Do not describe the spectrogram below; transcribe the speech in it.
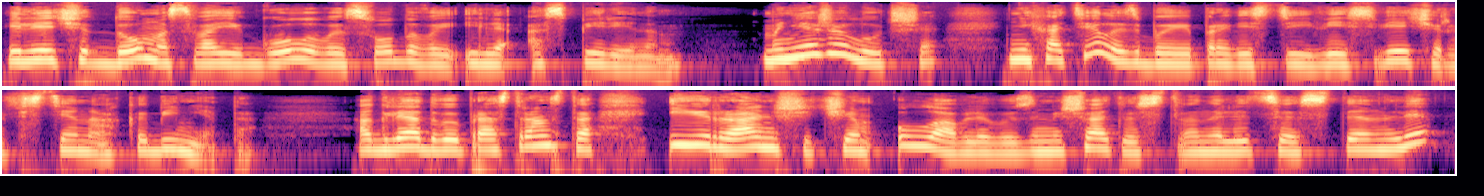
и лечат дома свои головы содовой или аспирином. Мне же лучше. Не хотелось бы провести весь вечер в стенах кабинета. Оглядываю пространство и раньше, чем улавливаю замешательство на лице Стэнли –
